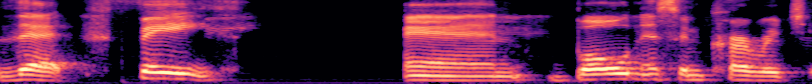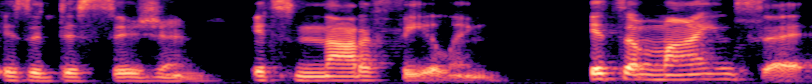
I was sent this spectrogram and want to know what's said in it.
that faith and boldness and courage is a decision. It's not a feeling. It's a mindset.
